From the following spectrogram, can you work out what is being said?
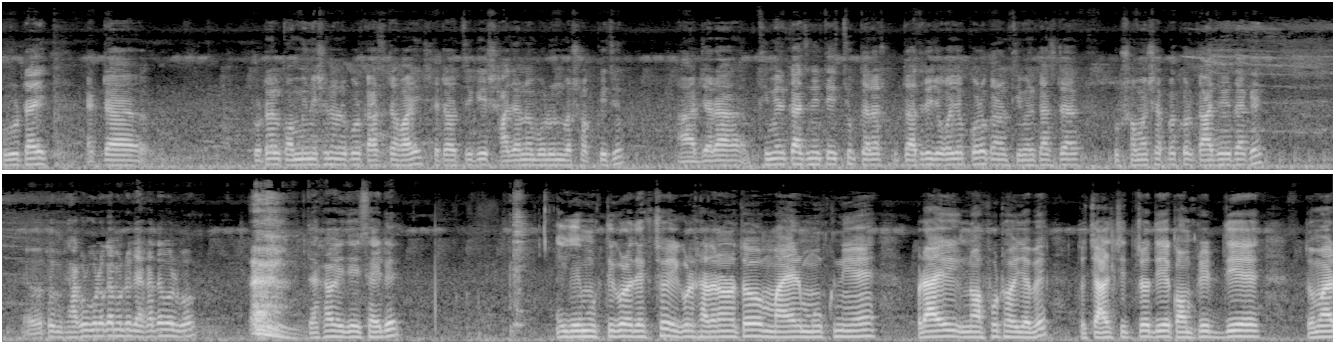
পুরোটাই একটা টোটাল কম্বিনেশনের উপর কাজটা হয়। সেটা হচ্ছে কি সাজানো বলুন বা সব কিছু আর যারা থিমের কাজ নিতে ইচ্ছুক, তারা খুব তাড়াতাড়ি যোগাযোগ করো কারণ থিমের কাজটা খুব সময় সাপেক্ষর কাজ হয়ে থাকে। তো ঠাকুরগুলোকে আমি একটু দেখাতে বলব। দেখাও এই যে এই সাইডে এই যে মূর্তিগুলো দেখছ এইগুলো সাধারণত মায়ের মুখ নিয়ে প্রায় ন ফুট হয়ে যাবে। তো চালচিত্র দিয়ে কমপ্লিট দিয়ে তোমার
